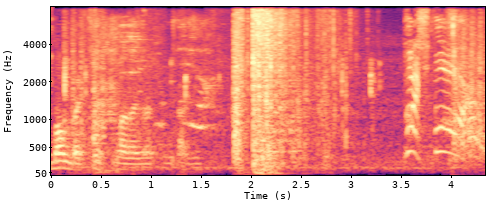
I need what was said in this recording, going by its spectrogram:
Bombę, tu jest uważaj za tym taki. Push forward!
